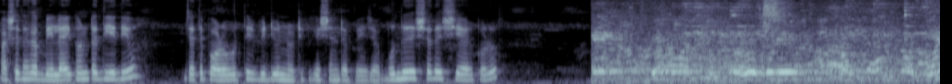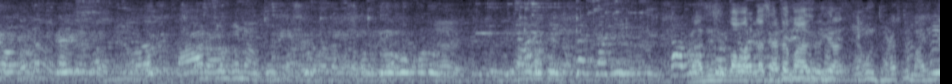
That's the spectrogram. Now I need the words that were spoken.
পাশে থাকা বেল আইকনটা দিয়ে দিও যাতে পরবর্তী ভিডিওর নোটিফিকেশনটা পেয়ে যাও। বন্ধুদের সাথে শেয়ার করো। রাজেশের বাবার কাছে একটা মাছ দিয়া এখন বাড়িতে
